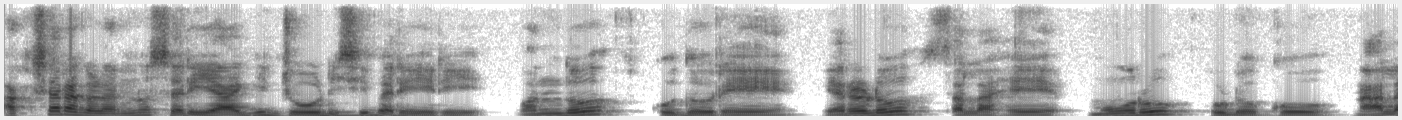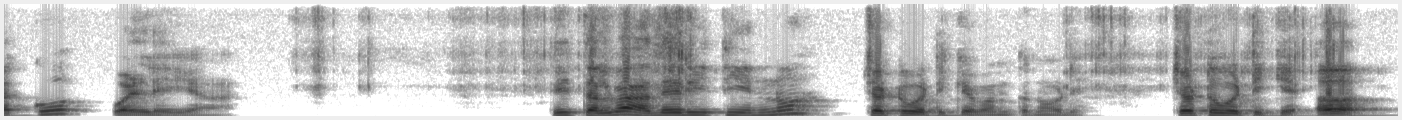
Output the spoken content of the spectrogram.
ಅಕ್ಷರಗಳನ್ನು ಸರಿಯಾಗಿ ಜೋಡಿಸಿ ಬರೆಯಿರಿ. ಒಂದು, ಕುದುರೆ. ಎರಡು, ಸಲಹೆ. ಮೂರು, ಹುಡುಕು. ನಾಲ್ಕು, ಒಳ್ಳೆಯ. ಇತ್ತಲ್ವಾ? ಅದೇ ರೀತಿ ಇನ್ನು ಚಟುವಟಿಕೆ ಬಂತು ನೋಡಿ. ಚಟುವಟಿಕೆ ಅ.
